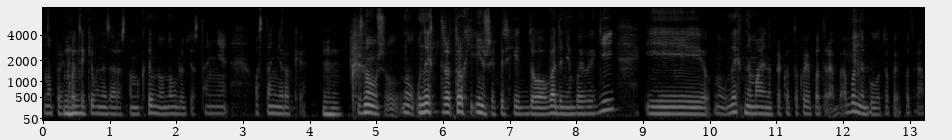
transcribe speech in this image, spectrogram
наприклад, Мгм. які вони зараз там активно оновлюють останні, останні роки. Мгм. Знову ж, ну, у них тр- трохи інший підхід до ведення бойових дій, і ну, у них немає, наприклад, такої потреби, або не було такої потреби.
